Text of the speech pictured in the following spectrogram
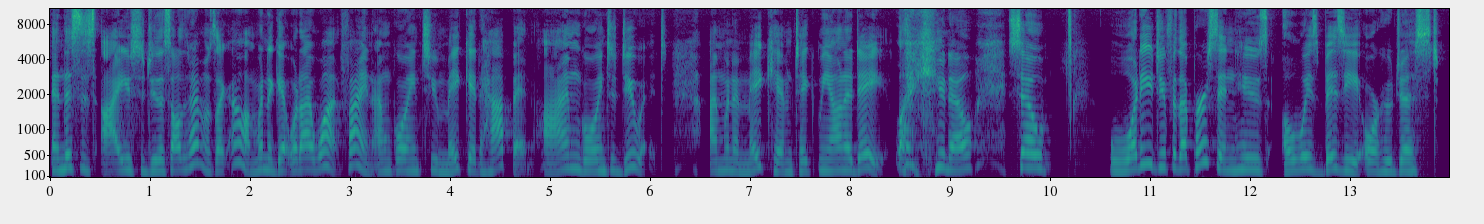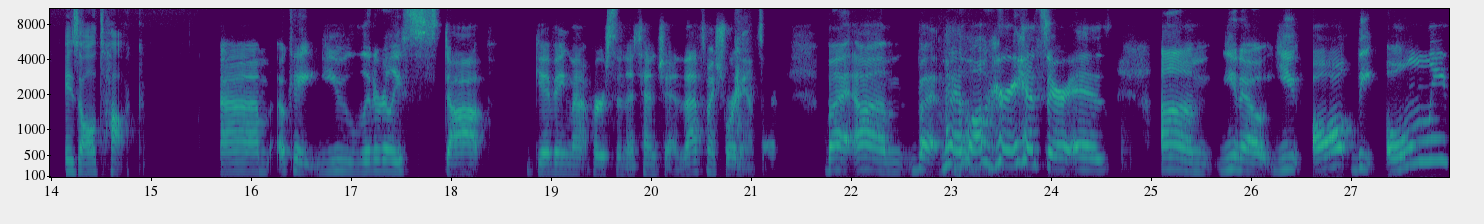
and this is I used to do this all the time. I was like, "Oh, I'm going to get what I want. Fine. I'm going to make it happen. I'm going to do it. I'm going to make him take me on a date." Like, you know. So, what do you do for that person who's always busy or who just is all talk? Um, okay, you literally stop giving that person attention. That's my short answer. But um, but my longer answer is um, you know, you all the only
